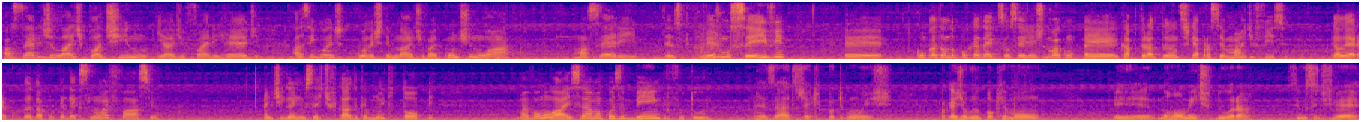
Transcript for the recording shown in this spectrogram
A série de Light Platino e a de Fire Red. Assim quando a gente, quando a gente terminar, a gente vai continuar uma série mesmo save. é, completando a Pokédex. Ou seja, a gente não vai é, capturar tantos que é pra ser mais difícil. Galera, completar a Pokédex não é fácil. A gente ganha um certificado que é muito top. Mas vamos lá, isso é uma coisa bem pro futuro. Exato, já que Pokémons. Qualquer jogo do Pokémon eh, normalmente dura. Se você tiver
